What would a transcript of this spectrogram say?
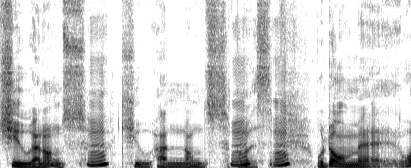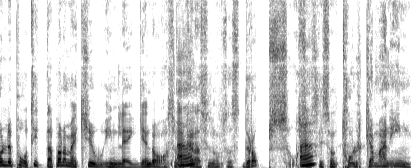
Q-annons. Mm. Q-annons på Mm. något vis. Mm. Och de eh, håller på att titta på de här Q-inläggen då som Ja. kallas för någon sorts drops. Och så Ja. liksom tolkar man in.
